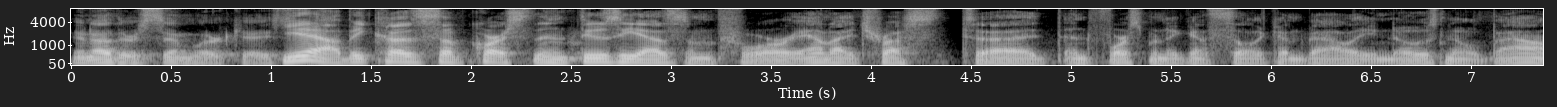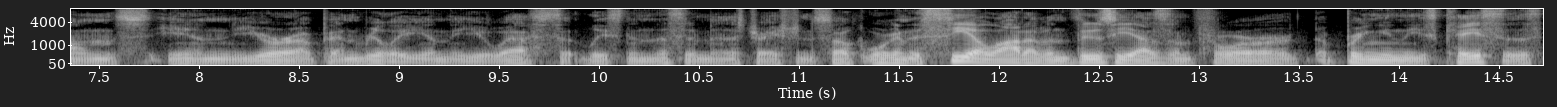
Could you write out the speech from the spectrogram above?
in other similar cases. Yeah, because of course the enthusiasm for antitrust uh, enforcement against Silicon Valley knows no bounds in Europe and really in the U.S. at least in this administration. So we're going to see a lot of enthusiasm for bringing these cases.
